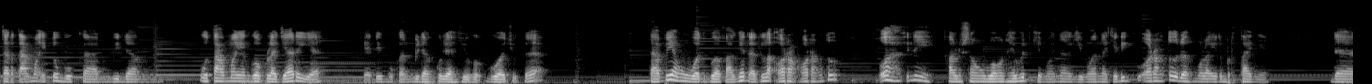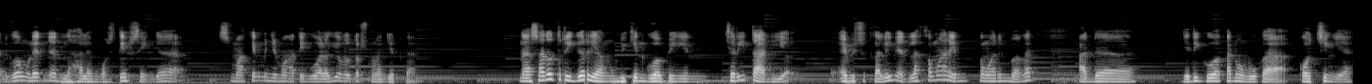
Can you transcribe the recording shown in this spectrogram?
Terutama itu bukan bidang utama yang gue pelajari ya. Jadi bukan bidang kuliah juga gue juga. Tapi yang membuat gue kaget adalah orang-orang tuh wah ini kalau bisa membangun habit gimana gimana? Jadi orang tuh udah mulai bertanya. Dan gue melihatnya adalah hal yang positif sehingga semakin menyemangati gue lagi untuk terus melanjutkan. Nah satu trigger yang bikin gue pingin cerita di episode kali ini adalah kemarin. Kemarin banget ada jadi gue akan membuka coaching ya.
